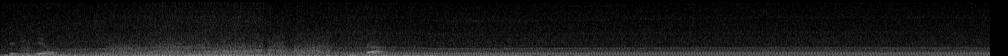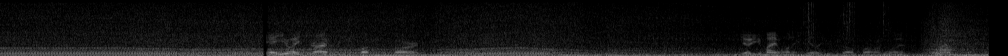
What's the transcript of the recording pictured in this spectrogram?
What are you doing? Bro. Yeah, you ain't driving this fucking car. Yo, you might want to heal yourself wrong way.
